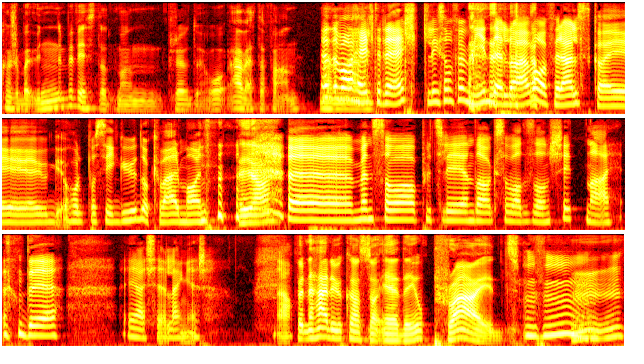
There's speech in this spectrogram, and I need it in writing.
kanskje bare underbevisst at man prøvde Og jeg vet da faen. Ja, det var eh, helt reelt, liksom for min del, da jeg var forelska i holdt på å si Gud og hver mann. Ja. Eh, men så plutselig en dag så var det sånn shit, nei, det er jeg ikke lenger. For denne uka så er det jo pride. Mm -hmm. Mm -hmm.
